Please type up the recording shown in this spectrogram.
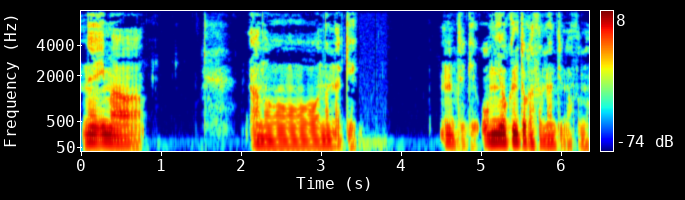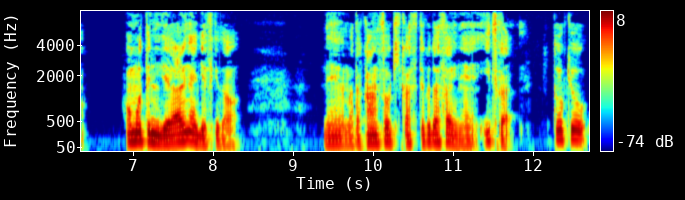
ね、今、あのー、なんだっけ、なんだっけ、お見送りとかさ、なんていうの、その、表に出られないですけど、ね、また感想聞かせてくださいね。いつか、東京、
